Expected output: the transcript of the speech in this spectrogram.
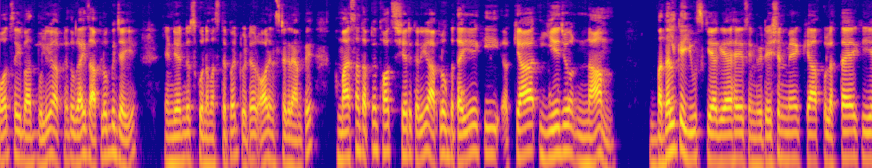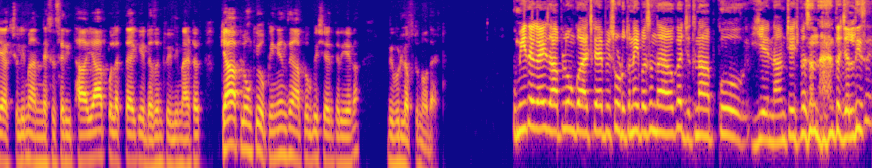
बहुत सही बात बोली आपने तो गाइस आप लोग भी जाइए इंडियन न्यूज़ को नमस्ते पर ट्विटर और इंस्टाग्राम पे। हमारे साथ अपने थॉट्स शेयर करिए। आप लोग बताइए कि क्या ये जो नाम बदल के यूज़ किया गया है इस इनविटेशन में क्या आपको लगता है कि ये एक्चुअली में अननेसेसरी था या आपको लगता है कि डजेंट रियली मैटर क्या आप लोगों के ओपिनियंस हैं? आप लोग भी शेयर करिएगा। We would love to know that उम्मीद है गाइज़ आप लोगों को आज का एपिसोड उतना ही पसंद आया होगा जितना आपको ये नाम चेंज पसंद आया। तो जल्दी से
